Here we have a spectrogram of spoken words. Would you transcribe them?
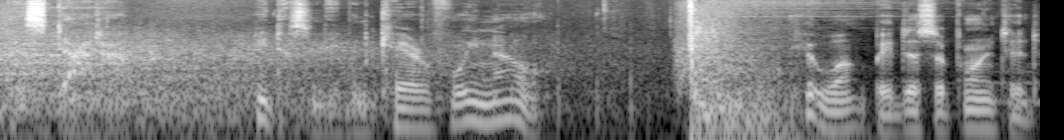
for this data. He doesn't even care if we know. You won't be disappointed.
